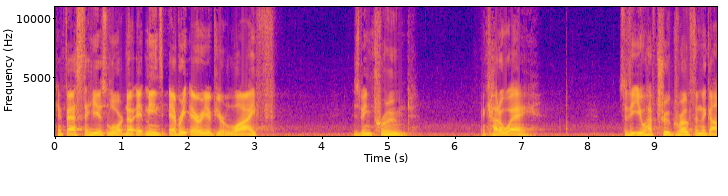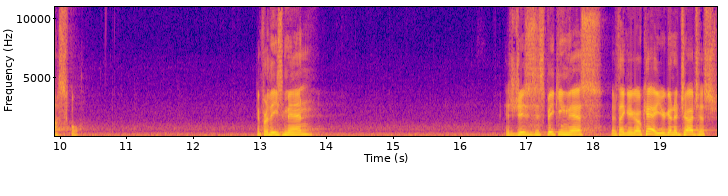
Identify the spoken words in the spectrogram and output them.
confess that He is Lord. No, it means every area of your life is being pruned and cut away so that you will have true growth in the gospel. And for these men, as Jesus is speaking this, they're thinking, okay, you're going to judge us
